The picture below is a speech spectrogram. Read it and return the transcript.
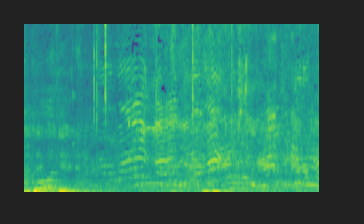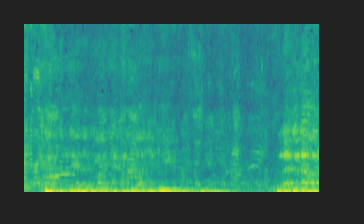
ampun ya. dan nanti ada duanya kan Bila Gunawan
